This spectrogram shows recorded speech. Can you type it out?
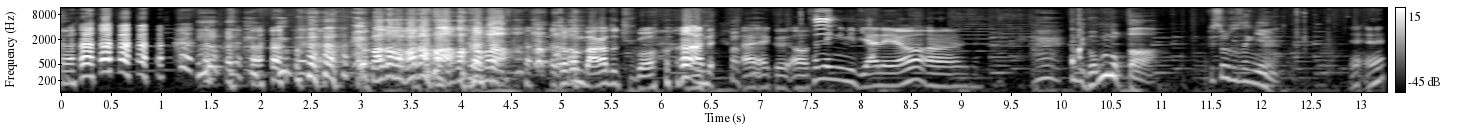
막아봐 막아봐 막아봐 저건 막아도 죽어. 안 돼. 아, 그 어, 선생님이 미안해요. 아, 여기 너무 높다. 빗솔 선생님 예? 예?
